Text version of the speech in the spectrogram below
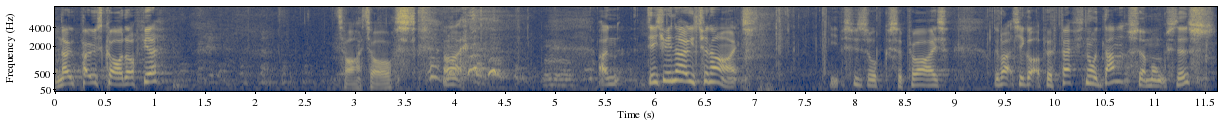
no postcard off you. Tight arse. Right. And did you know tonight, this is a surprise, we've actually got a professional dancer amongst us.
